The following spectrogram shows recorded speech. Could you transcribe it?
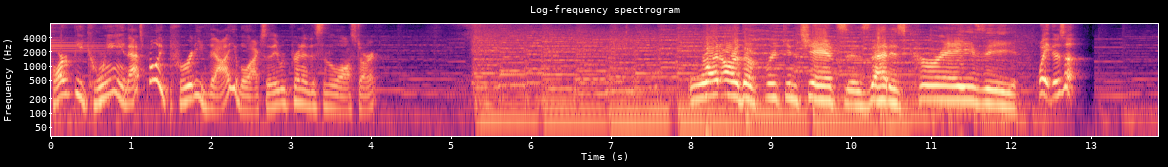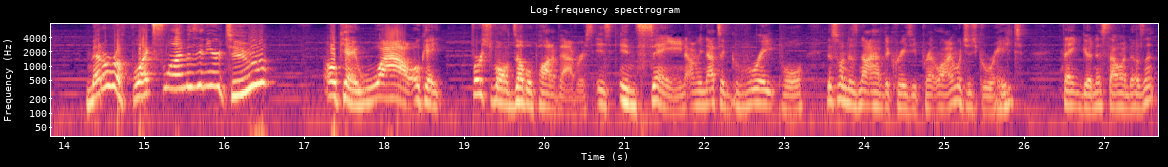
Harpie Queen, that's probably pretty valuable, actually. They reprinted this in the Lost Art. What are the freaking chances? That is crazy. Wait, there's a... Metal Reflect Slime is in here too? Okay, wow. Okay, First of all, Double Pot of Avarice is insane. I mean, that's a great pull. This one does not have the crazy print line, which is great. Thank goodness that one doesn't.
